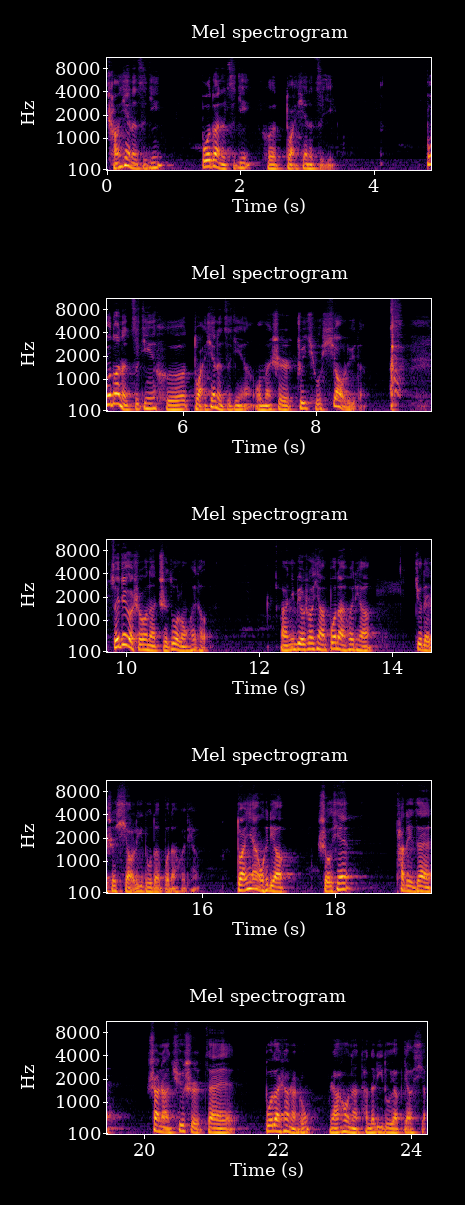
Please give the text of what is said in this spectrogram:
长线的资金、波段的资金和短线的资金。波段的资金和短线的资金啊，我们是追求效率的，所以这个时候呢，只做龙回头啊。你比如说像波段回调。就得是小力度的波段回调，短线回调，首先它得在上涨趋势在波段上涨中，然后呢，它的力度要比较小，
